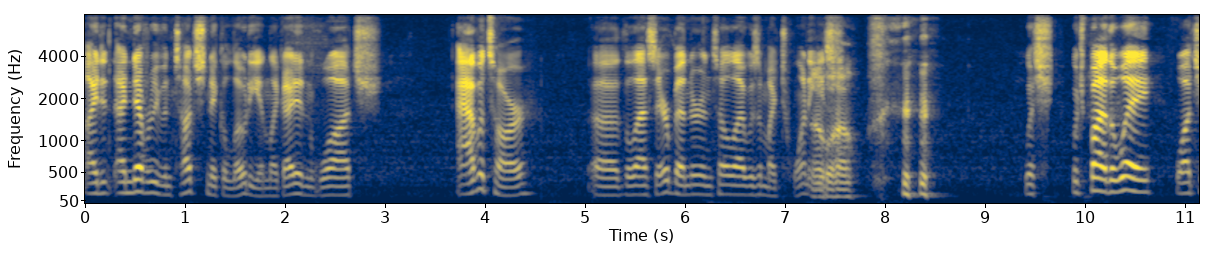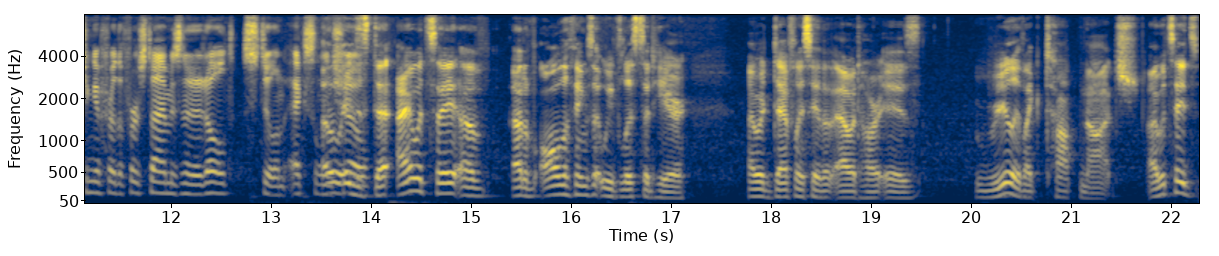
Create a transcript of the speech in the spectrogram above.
I did I never even touched Nickelodeon. Like I didn't watch Avatar, uh, the Last Airbender until I was in my twenties. Oh wow. Which, which by the way, watching it for the first time as an adult, still an excellent Oh, show. it is. De- I would say of out of all the things that we've listed here, I would definitely say that Avatar is really like top notch. I would say it's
